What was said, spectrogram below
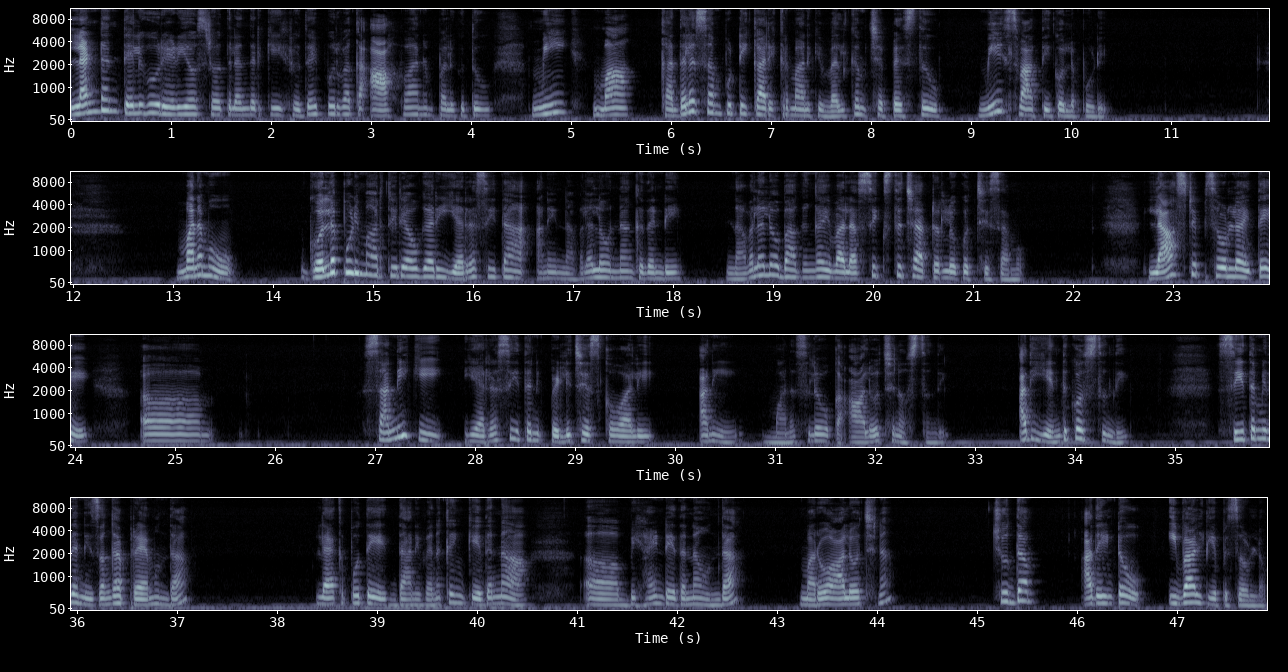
London Telugu radio శ్రోతలందరికీ హృదయపూర్వక ఆహ్వానం పలుకుతూ మీ మా కథల సంపుటి కార్యక్రమానికి వెల్కమ్ చెప్పేస్తూ మీ స్వాతి గొల్లపూడి. మనము గొల్లపూడి మారుతిరావు గారి ఎర్రసీత అనే నవలలో ఉన్నాం కదండి. నవలలో భాగంగా ఇవాళ సిక్స్త్ చాప్టర్లోకి వచ్చేసాము. లాస్ట్ ఎపిసోడ్లో అయితే సన్నీకి ఎర్రసీతని పెళ్ళి చేసుకోవాలి అని మనసులో ఒక ఆలోచన వస్తుంది. అది ఎందుకు వస్తుంది? సీత మీద నిజంగా ప్రేమ ఉందా? లేకపోతే దాని వెనక ఇంకేదన్నా బిహైండ్ ఏదన్నా ఉందా? మరో ఆలోచన? చూద్దాం. అదేంటో ఇవాల్టి ఎపిసోడ్లో.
